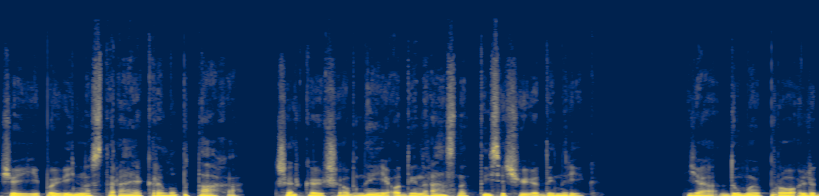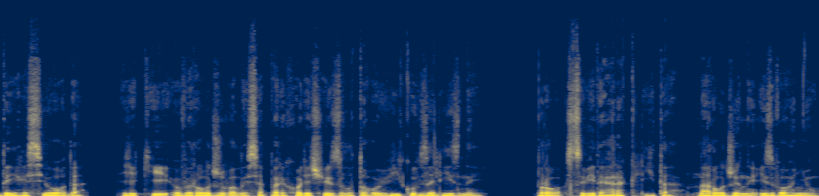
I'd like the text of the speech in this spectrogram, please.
що її повільно стирає крило птаха, черкаючи об неї один раз на тисячу й один рік. Я думаю про людей Гесіода, які вироджувалися, переходячи із золотого віку в залізний, про світ Геракліта, народжений із вогню,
